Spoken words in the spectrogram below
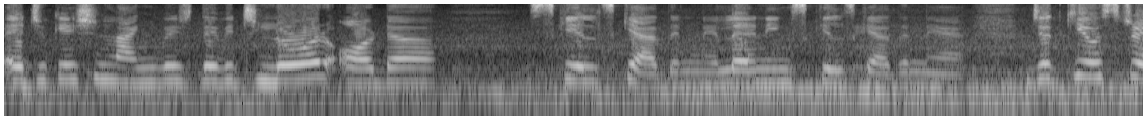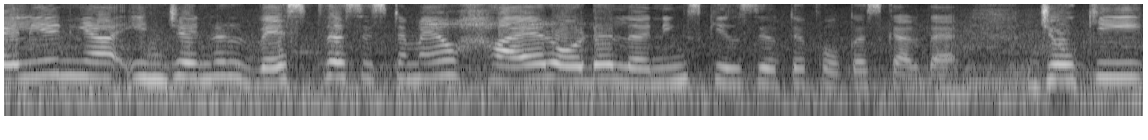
ਐਜੂਕੇਸ਼ਨ ਲੈਂਗੁਏਜ ਦੇ ਵਿੱਚ ਲੋਅਰ ਆਰਡਰ ਸਕਿੱਲਸ ਕਹਿ ਦਿੰਦੇ ਲਰਨਿੰਗ ਸਕਿੱਲਸ ਕਹਿ ਦਿੰਦੇ ਆ। ਜਦਕਿ ਆਸਟ੍ਰੇਲੀਅਨ ਜਾਂ ਇਨ ਜਨਰਲ ਵੈਸਟ ਦਾ ਸਿਸਟਮ ਹੈ, ਉਹ ਹਾਇਰ ਆਰਡਰ ਲਰਨਿੰਗ ਸਕਿੱਲਸ ਦੇ ਉੱਤੇ ਫੋਕਸ ਕਰਦਾ ਹੈ। ਜੋ ਕਿ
